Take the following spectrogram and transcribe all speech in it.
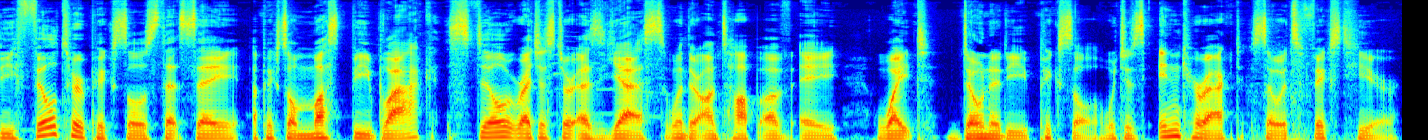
the filter pixels that say a pixel must be black still register as yes when they're on top of a white donutty pixel, which is incorrect, so it's fixed here.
